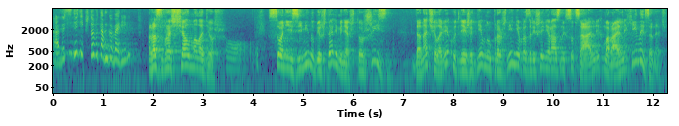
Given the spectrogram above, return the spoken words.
А, сидите. Что вы там говорили? Развращал молодежь. Соня и Зимин убеждали меня, что жизнь дана человеку для ежедневного упражнения в разрешении разных социальных, моральных и иных задач.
